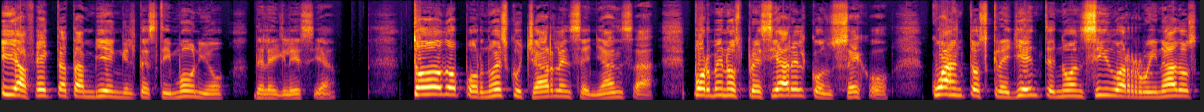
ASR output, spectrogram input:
y afecta también el testimonio de la iglesia. Todo por no escuchar la enseñanza, por menospreciar el consejo. ¿Cuántos creyentes no han sido arruinados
